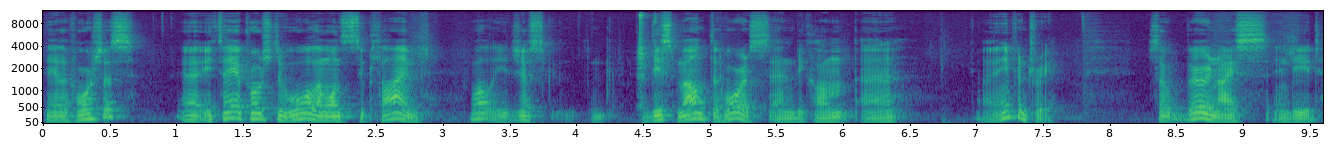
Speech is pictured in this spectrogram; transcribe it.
the horses. Uh, if they approach the wall and wants to climb, well, you just dismount the horse and become uh, an infantry. So very nice indeed.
